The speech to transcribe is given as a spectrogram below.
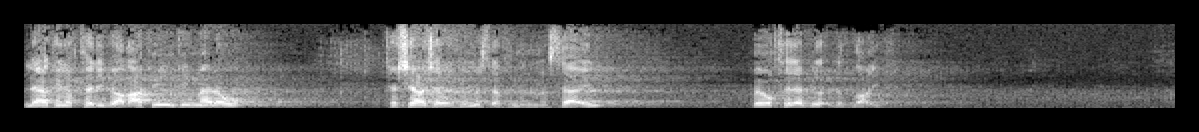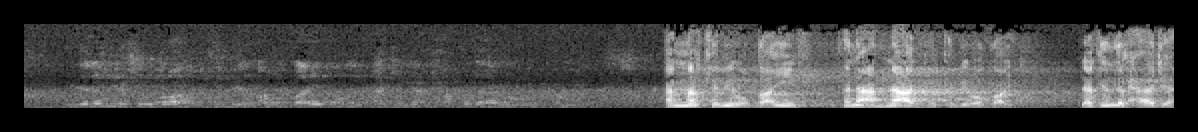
لكن اقتدي بأضعافهم فيما لو تشاجروا في مسألة من المسائل فيقتدى بالضعيف. إذا لم يكن الكبير أو الضعيف أو الحاجة فقد. أما الكبير والضعيف فنعم نعرف الكبير والضعيف. لكن ذي الحاجة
